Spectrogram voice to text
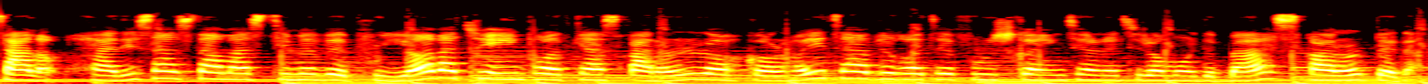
سلام حدیث هستم از تیم وبپویا و توی این پادکست قرار راهکارهای تبلیغات فروشگاه اینترنتی را مورد بحث قرار بدم.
